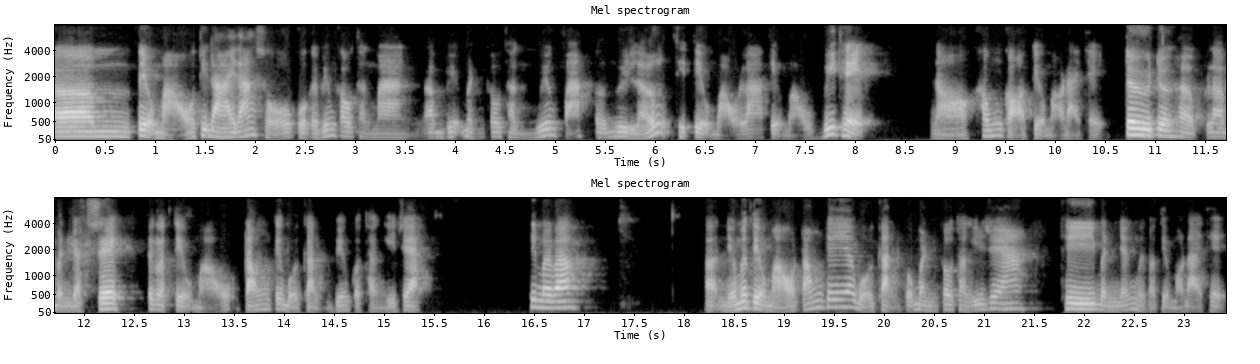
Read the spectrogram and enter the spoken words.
uh, tiểu máu thì đại đa số của cái viêm cầu thần màng uh, ờ, bệnh cầu thần nguyên phát ở người lớn thì tiểu máu là tiểu máu vi thể. Nó không có tiểu máu đại thể. Trừ trường hợp là bệnh đặc C tức là tiểu máu trong cái bối cảnh viêm cầu thần gây ra. Xin mời vào à, nếu mà tiểu máu trong cái bối cảnh của bệnh cầu thần IgA thì bệnh nhân mới có tiểu máu đại thể.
